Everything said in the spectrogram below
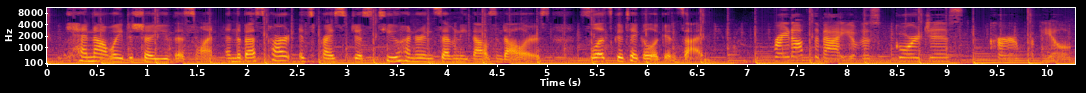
I cannot wait to show you this one. And the best part, it's priced just $270,000. So let's go take a look inside. Right off the bat, you have this gorgeous curb appeal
